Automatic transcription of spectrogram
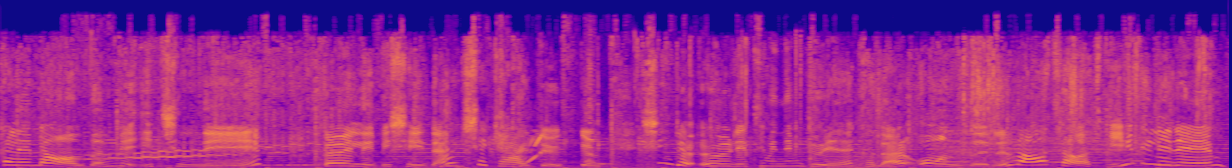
kalemi aldım ve içine böyle bir şeyden şeker döktüm. Şimdi öğretmenim görene kadar onları rahat rahat yiyebilirim.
